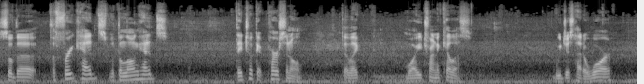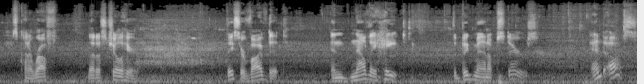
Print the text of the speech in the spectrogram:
So the the freak heads with the long heads, they took it personal. They're like, "Why are you trying to kill us? We just had a war. It's kind of rough. Let us chill here." They survived it, and now they hate the big man upstairs and us.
